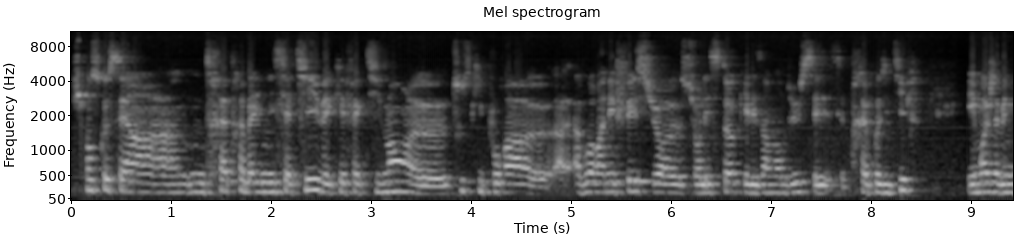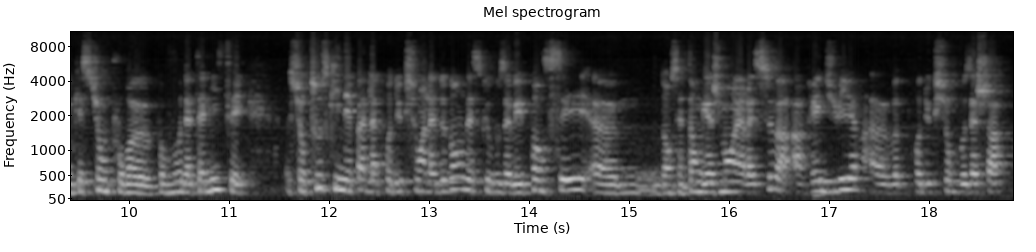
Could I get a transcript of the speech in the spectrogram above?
Je pense que c'est une très très belle initiative et qu'effectivement euh, tout ce qui pourra euh, avoir un effet sur, sur les stocks et les invendus, c'est très positif. Et moi j'avais une question pour, euh, pour vous Nathalie, c'est sur tout ce qui n'est pas de la production à la demande, est-ce que vous avez pensé dans cet engagement RSE à, réduire votre production, vos achats?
